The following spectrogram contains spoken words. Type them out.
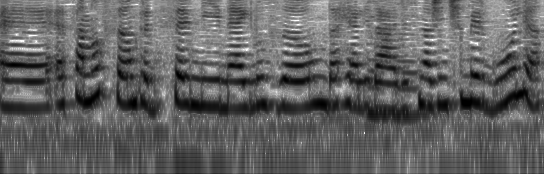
é, essa noção para discernir né, a ilusão da realidade, uhum. senão a gente mergulha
